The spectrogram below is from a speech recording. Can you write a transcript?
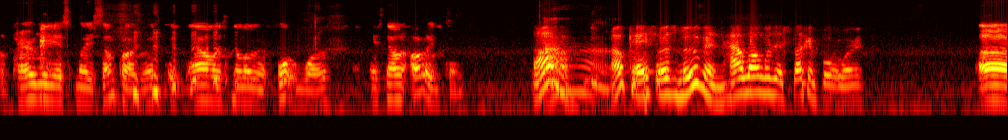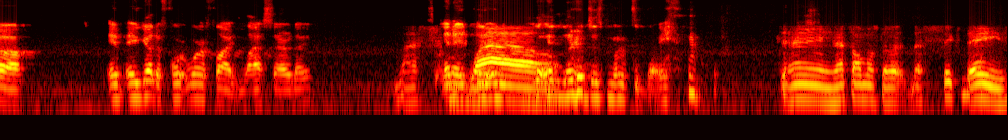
apparently, it's made some progress, but now it's no longer in Fort Worth. It's now in Arlington. Oh, Ah. okay. So it's moving. How long was it stuck in Fort Worth? Uh, it, it got to Fort Worth like last Saturday, Last. and it wow. literally, it literally just moved today. Dang, that's almost a that's six days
